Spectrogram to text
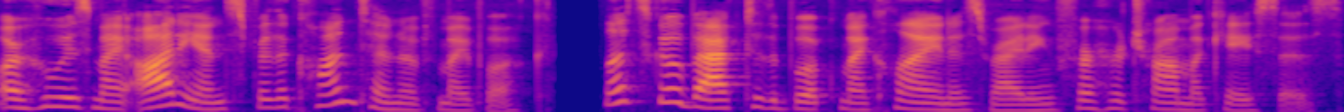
or who is my audience for the content of my book? Let's go back to the book my client is writing for her trauma cases.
